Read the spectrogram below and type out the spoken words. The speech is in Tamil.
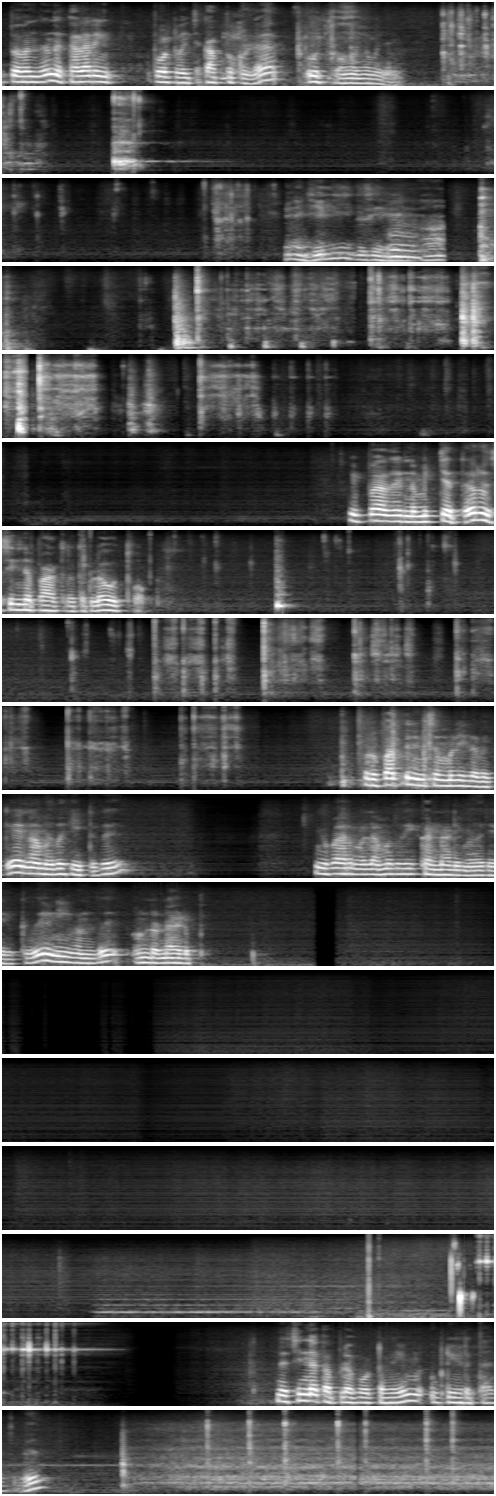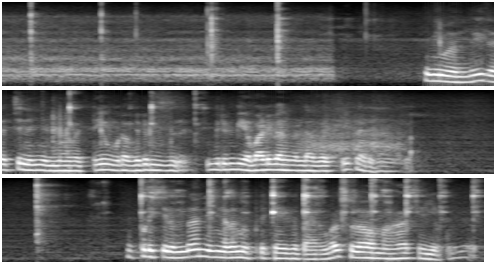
இப்போ வந்து அந்த கலரிங் போட்டு வச்ச கப்புக்குள்ளே ஊற்றுவோம் கொஞ்சம் கொஞ்சம். இப்போ அது இந்த மிச்சத்தை ஒரு சின்ன பாத்திரத்துக்குள்ளே ஊற்றுவோம் ஒரு பத்து நிமிஷம் வெளியில் வைக்க எல்லாம் மிருகிட்டுது. இங்கே பாருங்கள் எல்லாம் மிருகி கண்ணாடி மாதிரி இருக்குது. நீ வந்து ஒன்றொன்றா எடுப்பு இந்த சின்ன கப்பில் போட்டதையும் இப்படி எடுத்தாச்சு. இனி வந்து இதை சின்ன சின்ன வெட்டி உட விரும்பி விரும்பிய வடிவங்களில் வெட்டி பரிமாறலாம் பிடிச்சிருந்தா நீங்களும் இப்படி செய்து பாருங்கள். சுலபமாக செய்யக்கூடியது.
